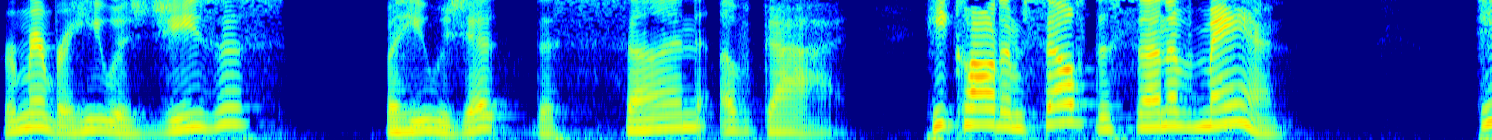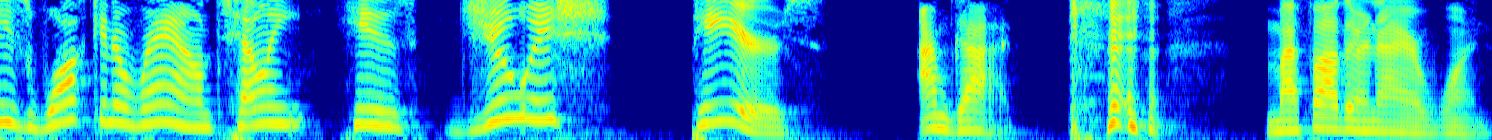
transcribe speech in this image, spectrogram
Remember, he was Jesus, but he was yet the Son of God. He called himself the Son of Man. He's walking around telling his Jewish peers, I'm God. My father and I are one.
